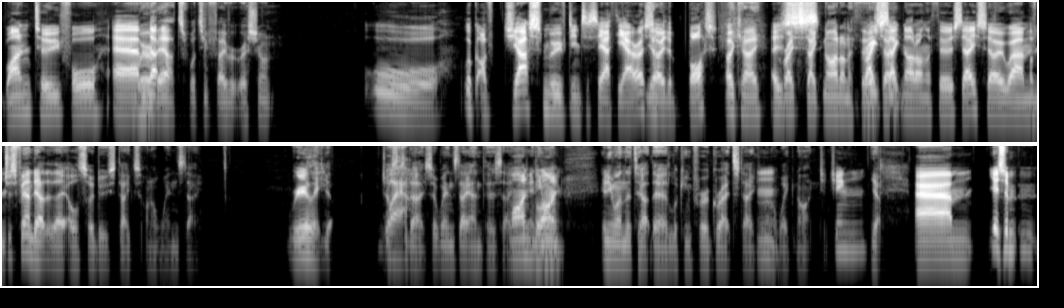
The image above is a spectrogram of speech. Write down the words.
one, two, four. Um, no- Whereabouts? What's your favorite restaurant? Ooh, look, I've just moved into South Yarra, so the bot Okay, great steak night on a Thursday. great steak night on the Thursday. So um, I've just found out that they also do steaks on a Wednesday. really, Yep. Just wow, today, so Wednesday and Thursday. mind anyone- blown. anyone that's out there looking for a great steak on a Mm. weeknight. Cha-ching. Yep. Um, yeah, so m-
